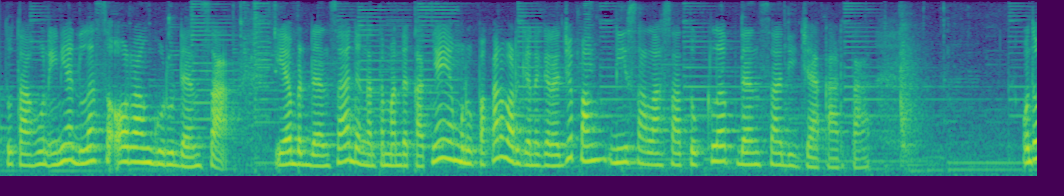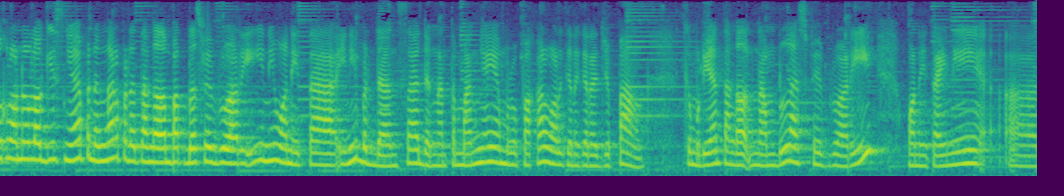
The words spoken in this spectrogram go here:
tahun ini adalah seorang guru dansa. Ia berdansa dengan teman dekatnya yang merupakan warga negara Jepang di salah satu klub dansa di Jakarta. Untuk kronologisnya, pendengar pada tanggal 14 Februari ini wanita ini berdansa dengan temannya yang merupakan warga negara Jepang. Kemudian tanggal 16 Februari, wanita ini eh,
